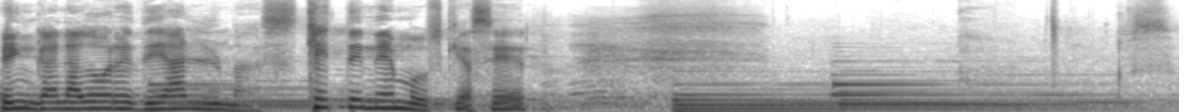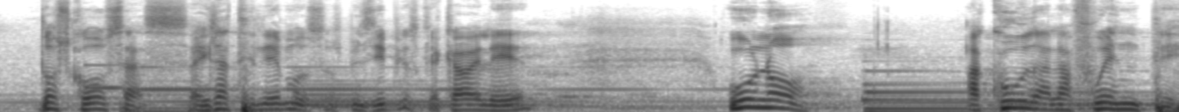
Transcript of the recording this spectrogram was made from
en ganadores de almas. ¿Qué tenemos que hacer? Dos cosas, ahí la tenemos, los principios que acaba de leer. Uno, acuda a la fuente.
